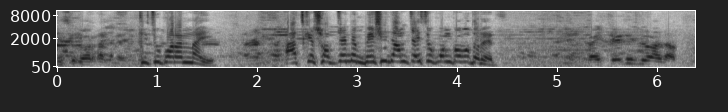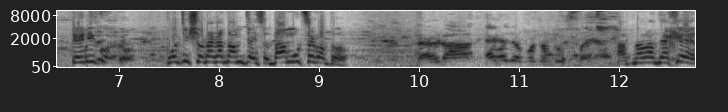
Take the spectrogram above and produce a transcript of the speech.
কিছু করার নেই। কিছু করার নাই। আজকে সবচাইতে বেশি দাম চাইছো কোন কবুতরের? টেডি পঁচিশশো। টাকা দাম চাইছো। দাম উঠছে কত? আপনারা দেখেন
